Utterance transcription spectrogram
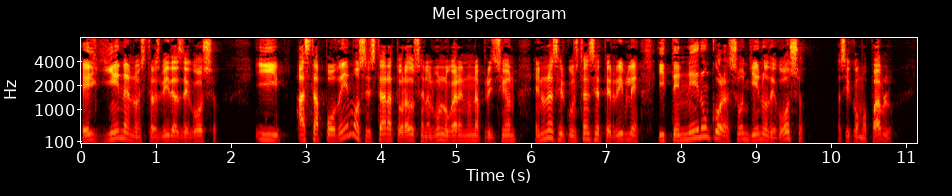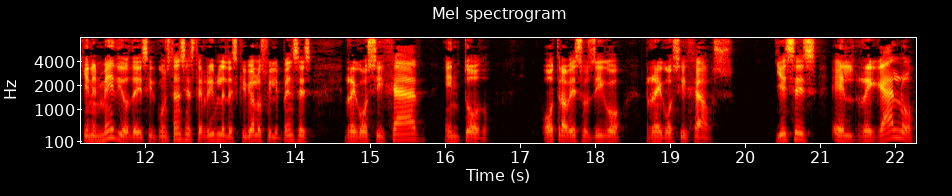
Él llena nuestras vidas de gozo. Y hasta podemos estar atorados en algún lugar en una prisión, en una circunstancia terrible, y tener un corazón lleno de gozo, así como Pablo, quien en medio de circunstancias terribles le escribió a los filipenses, regocijad en todo. Otra vez os digo, regocijaos. Y ese es el regalo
